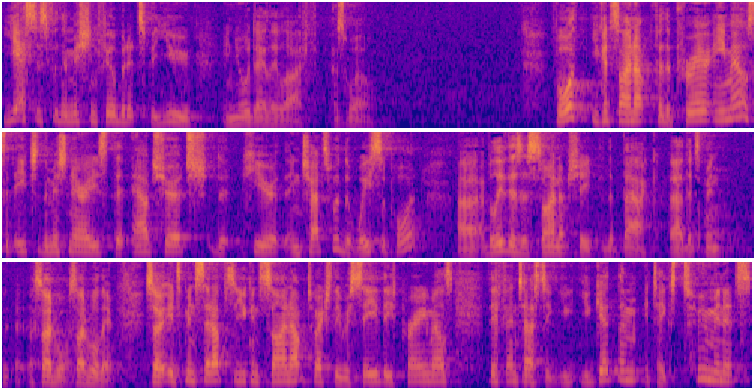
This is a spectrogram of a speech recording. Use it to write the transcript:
yes, is for the mission field, but it's for you in your daily life as well. Fourth, you can sign up for the prayer emails that each of the missionaries that our church that here in Chatswood that we support. Uh, I believe there's a sign up sheet at the back uh, that's been a sidewall, sidewall there. So it's been set up so you can sign up to actually receive these prayer emails. They're fantastic. You, you get them, it takes two minutes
